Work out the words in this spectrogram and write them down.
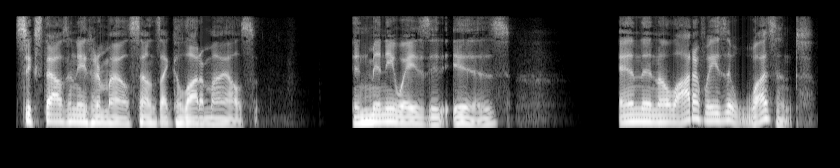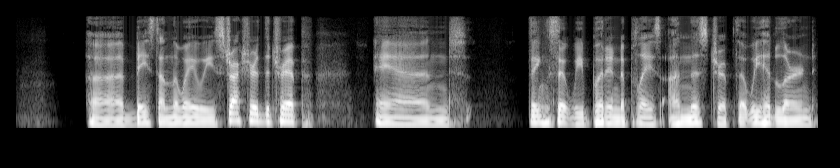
6,800 miles sounds like a lot of miles. In many ways, it is. And in a lot of ways, it wasn't. Uh, based on the way we structured the trip and things that we put into place on this trip that we had learned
